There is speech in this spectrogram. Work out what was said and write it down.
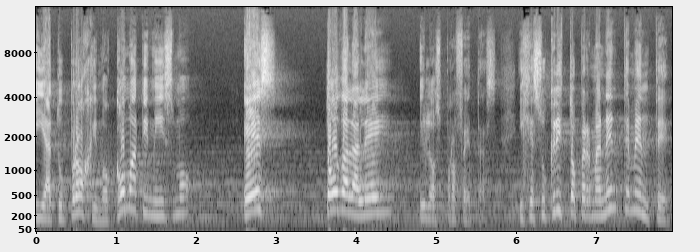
y a tu prójimo como a ti mismo, es toda la ley y los profetas. Y Jesucristo permanentemente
